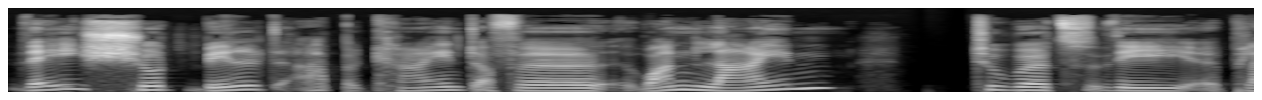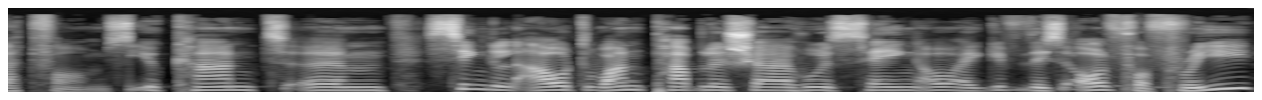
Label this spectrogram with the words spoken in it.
they should build up a kind of a one line towards the uh, platforms. You can't um, single out one publisher who is saying, "Oh, I give this all for free,"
